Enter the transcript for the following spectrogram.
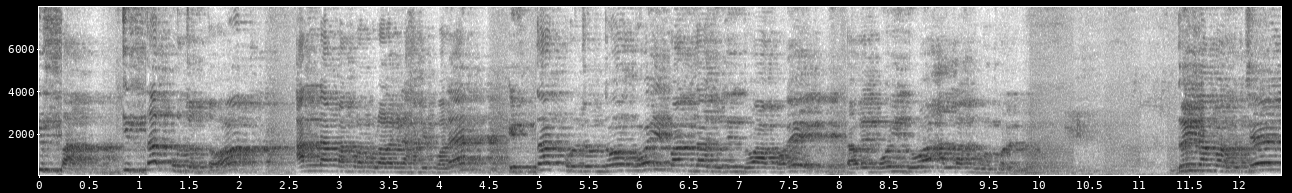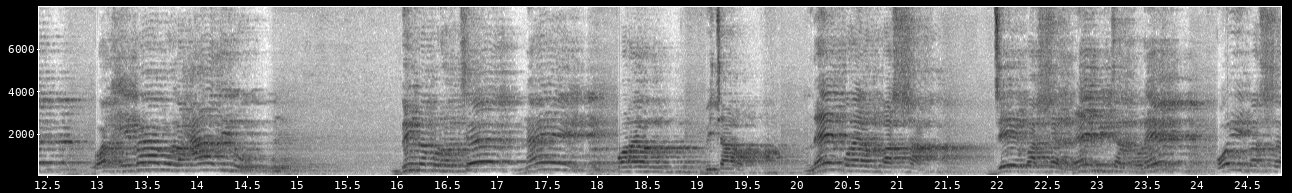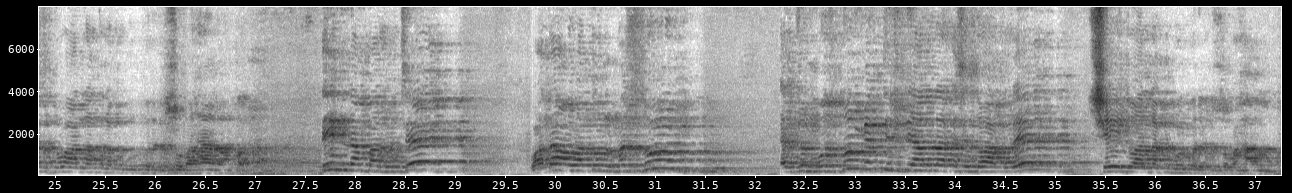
ইফতার। ইফতার পর্যন্ত আল্লাহ পাক রব্বুল আলামিন হাবিব বলেন, ইফতার পর্যন্ত ওই বান্দা যদি দোয়া করে, তাহলে ওই দোয়া আল্লাহ কবুল করেন। দুই নম্বর হচ্ছে, ওয়াল ইমামুল আদিলু। দুই নম্বর হচ্ছে, ন্যায় পরায়ণ বিচারক। ন্যায় পরায়ণ বাদশাহ। যে বাদশাহ ন্যায় বিচার করে, ওই বাদশার দোয়া আল্লাহ তাআলা কবুল করেন। সুবহানাল্লাহ। তিন নাম্বার হচ্ছে ওয়াদাওয়াতুল মাজলুম। একজন মজলুম ব্যক্তি যদি আল্লাহর কাছে দোয়া করে, সেই দোয়া আল্লাহ কবুল করেন সুবহানাল্লাহ।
